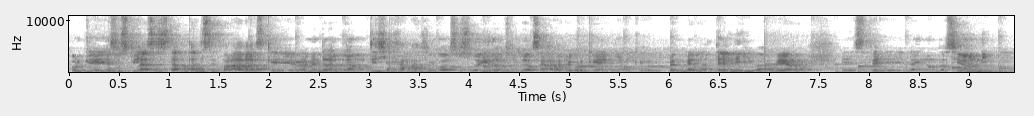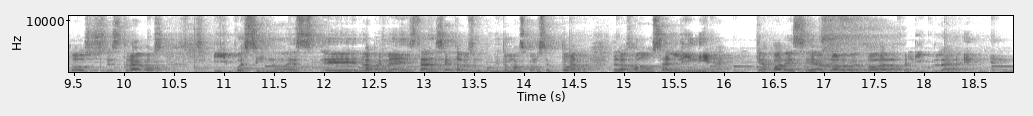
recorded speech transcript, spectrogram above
porque sus clases están tan separadas que realmente la noticia jamás llegó a sus oídos. O sea, yo creo que ni aunque prender la tele iba a ver este, la inundación y todos sus estragos. Y pues sí, ¿no? Es eh, la primera instancia, tal vez un poquito más conceptual, de la famosa línea que aparece a lo largo de toda la película en, en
